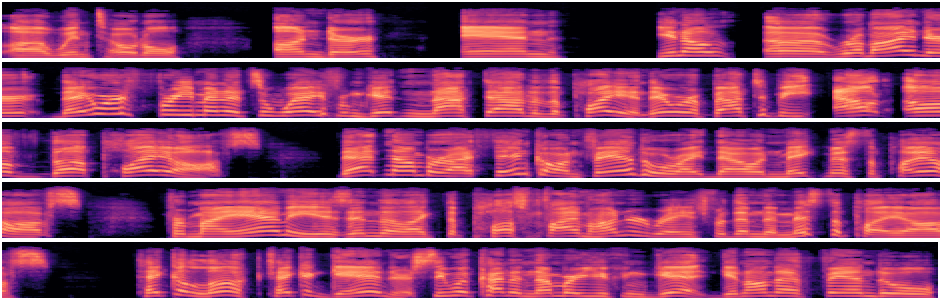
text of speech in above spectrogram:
uh, win total under. And, you know, uh, reminder, they were three minutes away from getting knocked out of the play in. They were about to be out of the playoffs. That number, I think, on FanDuel right now and make miss the playoffs for Miami is in the like the plus 500 range for them to miss the playoffs. Take a look, take a gander, see what kind of number you can get. Get on that FanDuel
